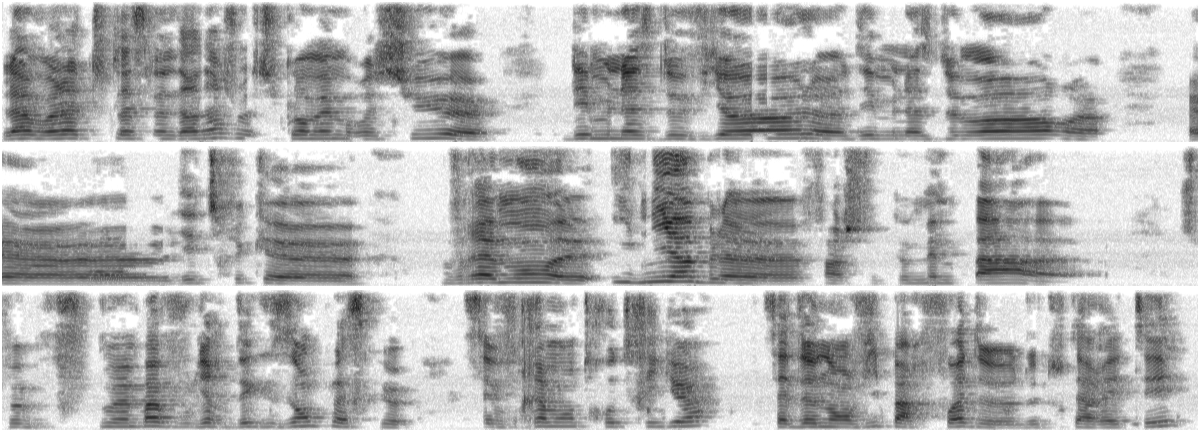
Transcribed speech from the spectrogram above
là, voilà, toute la semaine dernière, je me suis quand même reçu euh, des menaces de viol, euh, des menaces de mort, des trucs vraiment ignobles. Enfin, je peux même pas, je peux, peux même pas vous lire d'exemples parce que c'est vraiment trop trigger ça donne envie parfois de, de tout arrêter.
